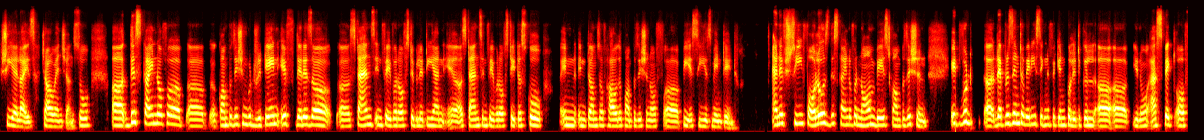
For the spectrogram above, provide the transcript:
Xi allies, Chao and Chen. So uh, this kind of a, a, composition would retain if there is a, a stance in favor of stability and uh, a stance in favor of status quo in, in terms of how the composition of uh, PSC is maintained. And if Xi follows this kind of a norm-based composition, it would uh, represent a very significant political, uh, uh, you know, aspect of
